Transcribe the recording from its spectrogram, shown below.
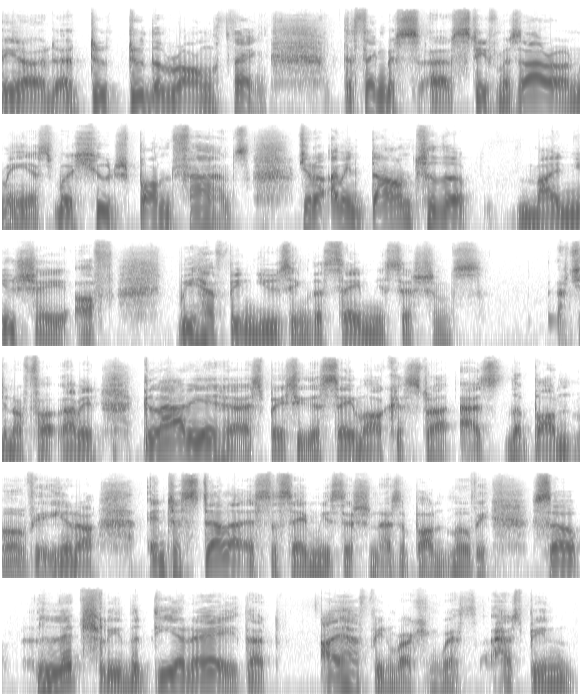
you know, uh, do do the wrong thing. The thing with uh, Steve Mazzaro and me is we're huge Bond fans. You know, I mean, down to the minutiae of we have been using the same musicians you know, for I mean, Gladiator is basically the same orchestra as the Bond movie. You know, Interstellar is the same musician as a Bond movie. So literally, the DNA that I have been working with has been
